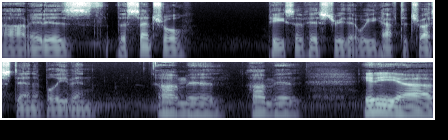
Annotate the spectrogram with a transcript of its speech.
Um, it is the central piece of history that we have to trust in and believe in. Amen. Amen. Any uh,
